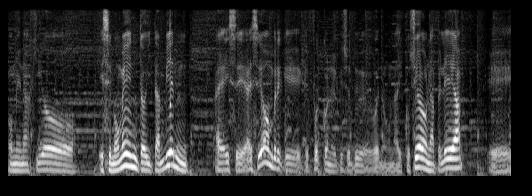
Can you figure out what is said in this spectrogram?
homenajeó ese momento y también a ese, a ese hombre que, que fue con el que yo tuve bueno, una discusión, una pelea. eh,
